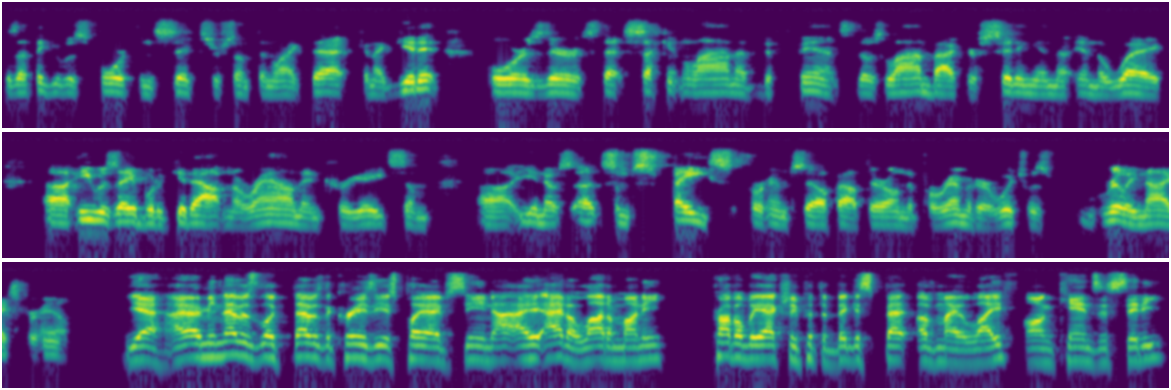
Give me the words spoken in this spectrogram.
Because i think it was fourth and six or something like that. Can i get it? Or is there that second line of defense those linebackers sitting in the in the way uh, he was able to get out and around and create some uh, you know uh, some space for himself out there on the perimeter which was really nice for him. Yeah i mean that was look that was the craziest play i've seen. I, I had a lot of money probably actually put the biggest bet of my life on kansas city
